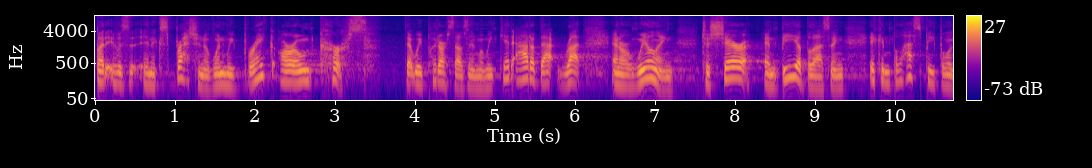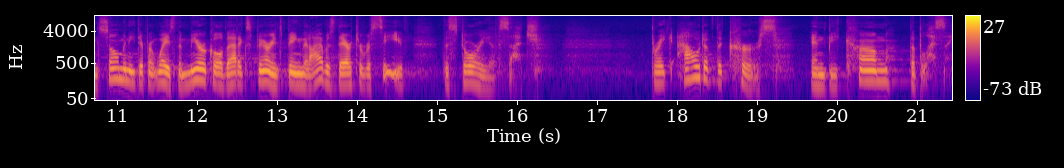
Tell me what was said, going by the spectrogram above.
but it was an expression of when we break our own curse that we put ourselves in, when we get out of that rut and are willing to share and be a blessing, it can bless people in so many different ways. The miracle of that experience being that I was there to receive the story of such. Break out of the curse and become the blessing.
